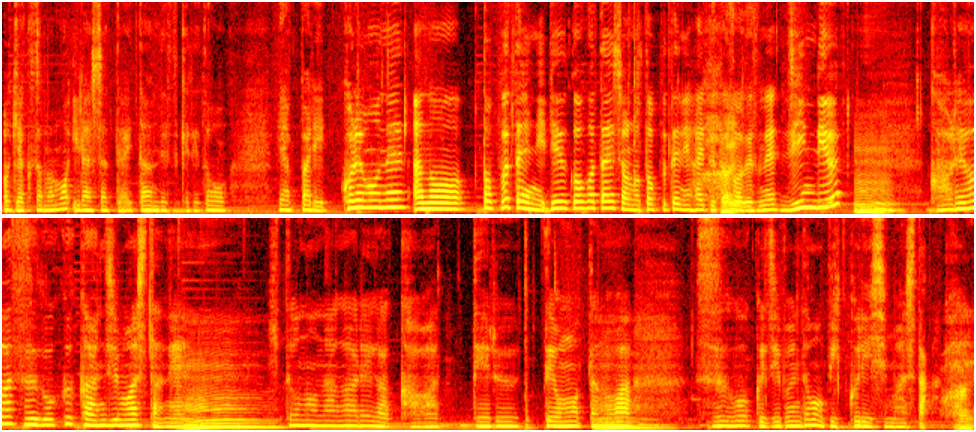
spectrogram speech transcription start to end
お客様もいらっしゃってはいたんですけれどやっぱりこれもねあのトップ10に流行語大賞のトップ10に入ってたそうですね、人流？うん。これはすごく感じましたね、ん。人の流れが変わってるって思ったのはうんすごく自分でもびっくりしました。はい。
